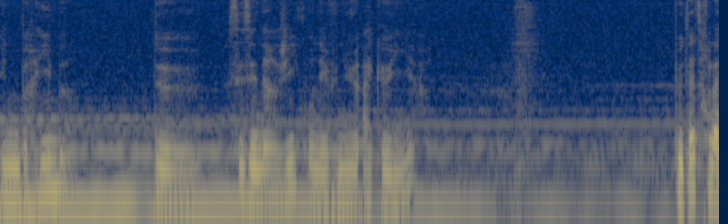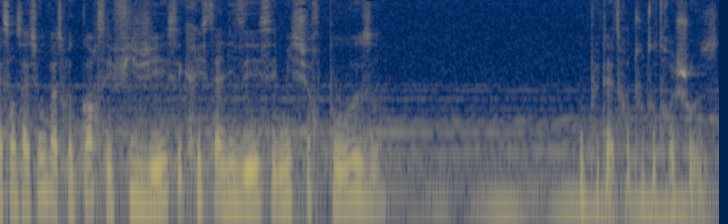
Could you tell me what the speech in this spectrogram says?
une bribe de ces énergies qu'on est venu accueillir Peut-être la sensation que votre corps s'est figé, s'est cristallisé, s'est mis sur pause, ou peut-être toute autre chose.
